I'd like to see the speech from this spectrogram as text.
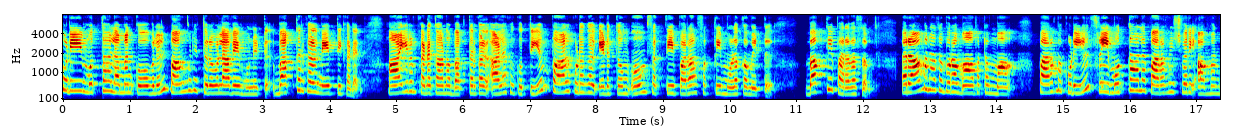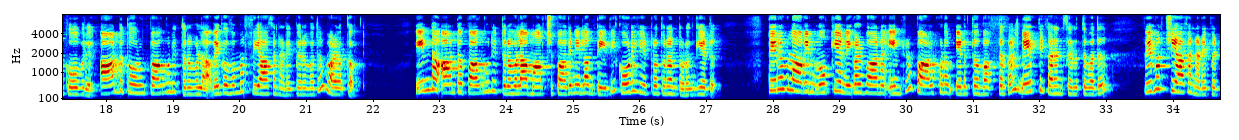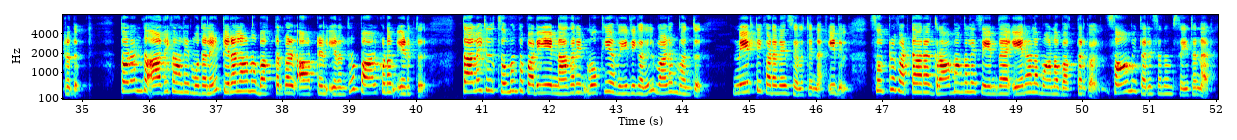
தூத்துக்குடி முத்தாலம்மன் கோவிலில் பங்குனி திருவிழாவை முன்னிட்டு பக்தர்கள் நேர்த்திக்கடன் ஆயிரம் கணக்கான பக்தர்கள் அழகு குத்தியும் பால் குடங்கள் எடுத்தும் ஓம் சக்தி பராசக்தி முழக்கமிட்டு பக்தி பரவசம். ராமநாதபுரம் மாவட்டம் மா பரமக்குடியில் ஸ்ரீ முத்தால பரமேஸ்வரி அம்மன் கோவிலில் ஆண்டுதோறும் பங்குனி திருவிழா வெகு விமர்சையாக நடைபெறுவது வழக்கம். இந்த ஆண்டு பங்குனி திருவிழா மார்ச் பதினேழாம் தேதி கொடியேற்றத்துடன் தொடங்கியது. திருவிழாவின் முக்கிய நிகழ்வான இன்று பால்குடம் எடுத்த பக்தர்கள் நேர்த்திக்கடன் செலுத்துவது விமர்சையாக நடைபெற்றது. தொடர்ந்து அதிகாலை முதலே திரளான பக்தர்கள் ஆற்றில் இருந்து பால்குடம் எடுத்து தலையில் சுமந்தபடியே நகரின் முக்கிய வீதிகளில் வலம் வந்து நேர்த்தி கடனை செலுத்தினர். இதில் சுற்று வட்டார கிராமங்களைச் சேர்ந்த ஏராளமான பக்தர்கள் சாமி தரிசனம் செய்தனர்.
